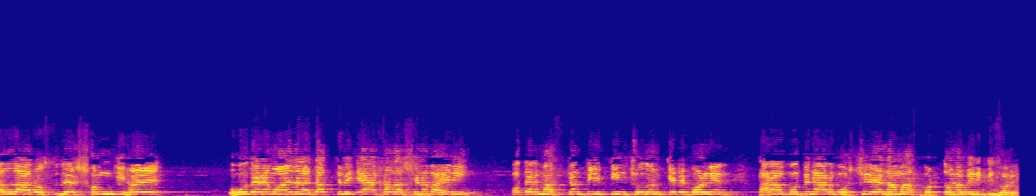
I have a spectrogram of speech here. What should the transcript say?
আল্লাহ রসুলের সঙ্গী হয়ে উহুদের ময়দানে যাচ্ছিল এক হাজার সেনাবাহিনী। ওদের মাঝখান থেকে তিনশো জন কেটে পড়লেন। তারা মদিনার মসজিদে নামাজ পড়তো নবীর পিছনে।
